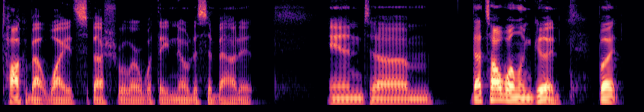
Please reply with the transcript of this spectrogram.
talk about why it's special or what they notice about it. And um, that's all well and good. But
